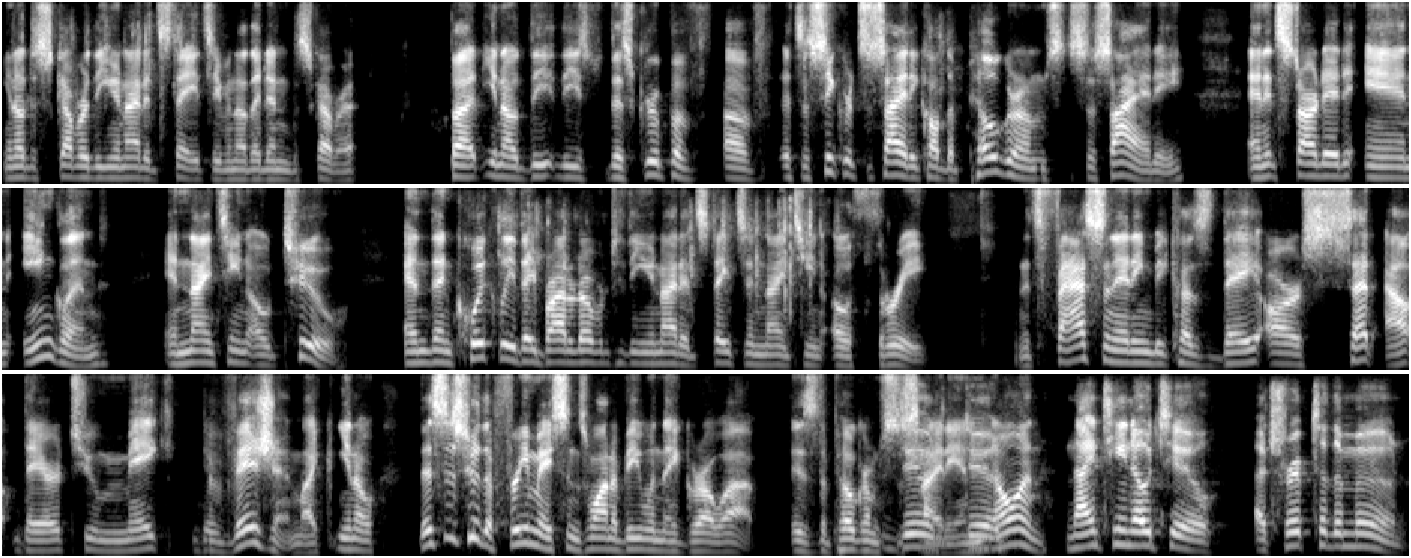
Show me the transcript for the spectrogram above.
you know discovered the united states even though they didn't discover it but you know the, these this group of of it's a secret society called the Pilgrims Society, and it started in England in 1902, and then quickly they brought it over to the United States in 1903. And it's fascinating because they are set out there to make division. Like, you know, this is who the Freemasons want to be when they grow up is the Pilgrim Society. Dude, and dude, no one 1902, a trip to the moon.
